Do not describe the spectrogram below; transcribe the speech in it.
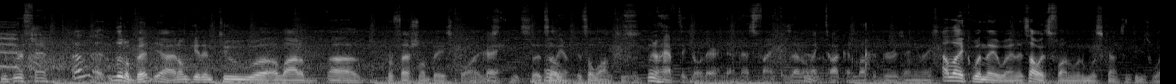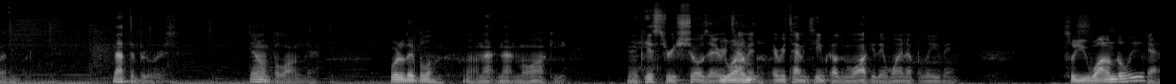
You a Brewers fan? A, a little bit, yeah. I don't get into uh, a lot of uh, professional baseball. Okay. just, it's it's, Well, a, it's a long season. We don't have to go there. Then that's fine because I don't like talking about the Brewers, anyways. I like when they win. It's always fun when Wisconsin teams win. Not the Brewers. They don't belong there. Where do they belong? No, not not in Milwaukee. And history shows that every time it, every time a team comes to Milwaukee, they wind up leaving. So you want them to leave? Yeah,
